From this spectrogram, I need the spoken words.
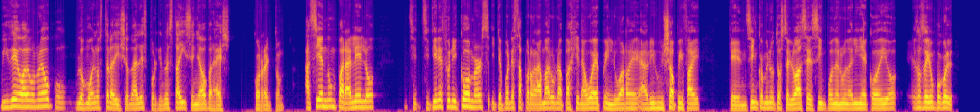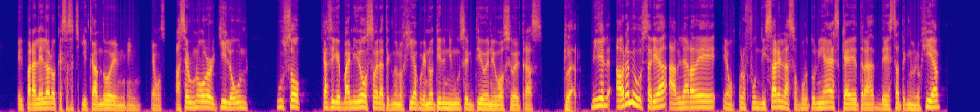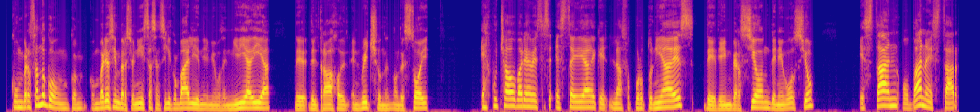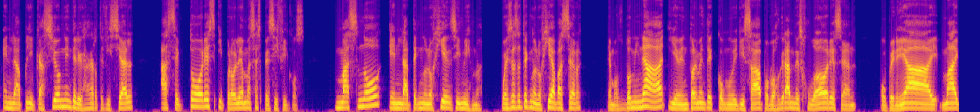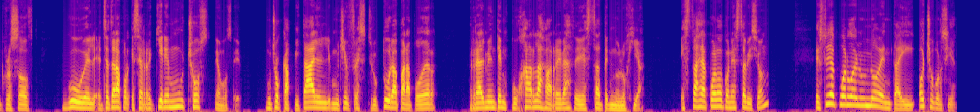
video, algo nuevo con los modelos tradicionales porque no está diseñado para eso. Correcto. Haciendo un paralelo, si, tienes un e-commerce y te pones a programar una página web en lugar de abrir un Shopify, que en cinco minutos te lo hace sin poner una línea de código, eso sería un poco el, paralelo a lo que estás explicando en, digamos, hacer un overkill o un uso casi que vanidoso de la tecnología porque no tiene ningún sentido de negocio detrás. Claro. Miguel, ahora me gustaría hablar de, digamos, profundizar en las oportunidades que hay detrás de esta tecnología. Conversando con, varios inversionistas en Silicon Valley, en, en mi día a día del trabajo en Rich, donde estoy, he escuchado varias veces esta idea de que las oportunidades de, inversión, de negocio, están o van a estar en la aplicación de inteligencia artificial a sectores y problemas específicos, más no en la tecnología en sí misma, pues esa tecnología va a ser hemos dominada y eventualmente comoditizada por los grandes jugadores, sean OpenAI, Microsoft, Google, etcétera, porque se requiere muchos, digamos, eh, mucho capital, mucha infraestructura para poder realmente empujar las barreras de esta tecnología. ¿Estás de acuerdo con esta visión? Estoy de acuerdo en un 98%.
